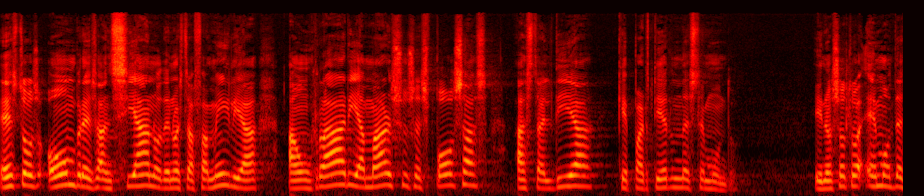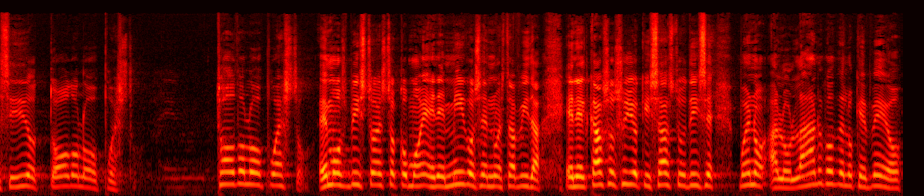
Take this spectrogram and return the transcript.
estos hombres ancianos de nuestra familia a honrar y amar sus esposas hasta el día que partieron de este mundo. Y nosotros hemos decidido todo lo opuesto. Todo lo opuesto. Hemos visto esto como enemigos en nuestra vida. En el caso suyo quizás tú dices, bueno, a lo largo de lo que veo,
